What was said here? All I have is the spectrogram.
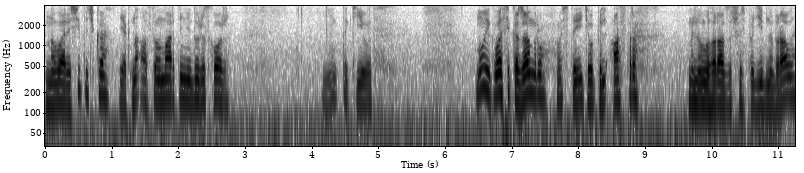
Нова решіточка, як на Aston Martin дуже схожа. Ось такі от. Ну і класика жанру. Ось стоїть Opel Astra. Минулого разу щось подібне брали.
